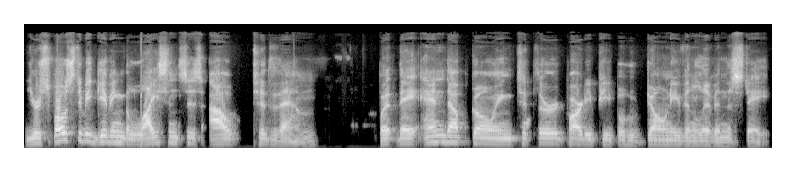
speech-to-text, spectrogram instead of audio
You're supposed to be giving the licenses out to them, but they end up going to third party people who don't even live in the state.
